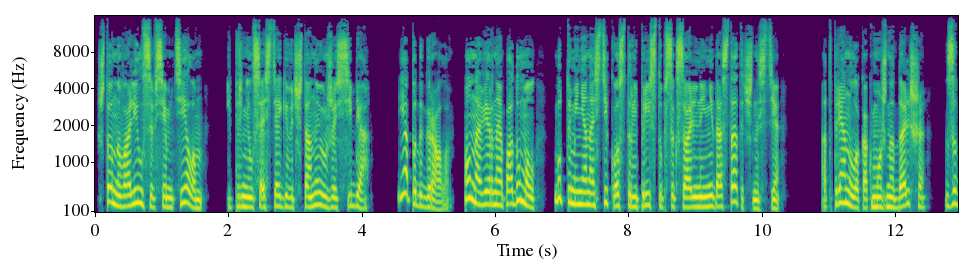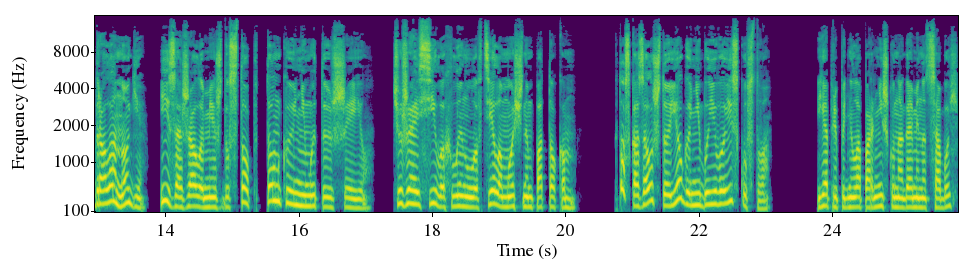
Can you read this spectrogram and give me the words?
что навалился всем телом и принялся стягивать штаны уже с себя. Я подыграла. Он, наверное, подумал, будто меня настиг острый приступ сексуальной недостаточности — Отпрянула как можно дальше, задрала ноги и зажала между стоп тонкую немытую шею. Чужая сила хлынула в тело мощным потоком. Кто сказал, что йога не боевое искусство? Я приподняла парнишку ногами над собой,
